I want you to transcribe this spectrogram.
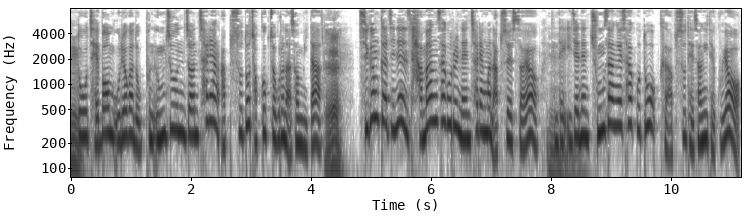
음. 또 재범 우려가 높은 음주운전 차량 압수도 적극적으로 나섭니다. 네. 지금까지는 사망 사고를 낸 차량만 압수했어요. 근데 음. 이제는 중상의 사고도 그 압수 대상이 되고요.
